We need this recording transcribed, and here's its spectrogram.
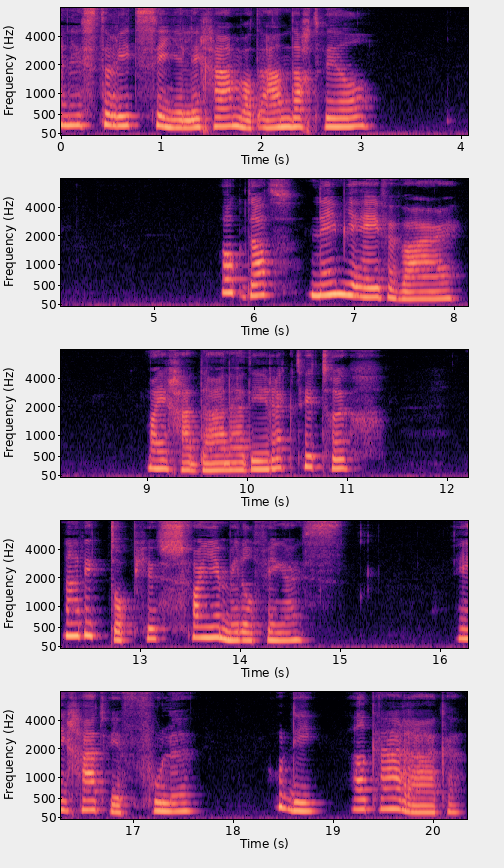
En is er iets in je lichaam wat aandacht wil? Ook dat neem je even waar, maar je gaat daarna direct weer terug naar die topjes van je middelvingers. En je gaat weer voelen hoe die elkaar raken.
